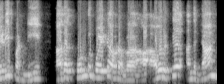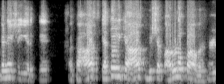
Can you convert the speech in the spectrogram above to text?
ரெடி பண்ணி அதை கொண்டு போயிட்டு அவரை அவருக்கு அந்த ஜான் கணேஷ் ஐயருக்கு கத்தோலிக்க ஆர்ச் பிஷப் அருளப்பா அவர்கள்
